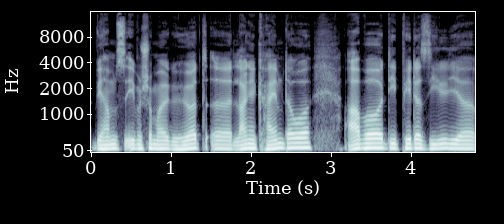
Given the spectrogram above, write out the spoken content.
Wir haben es eben schon mal gehört, äh, lange Keimdauer, aber die Petersilie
